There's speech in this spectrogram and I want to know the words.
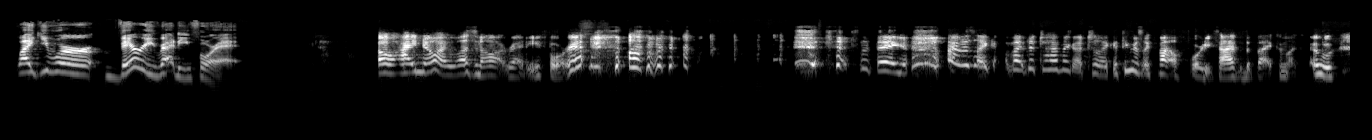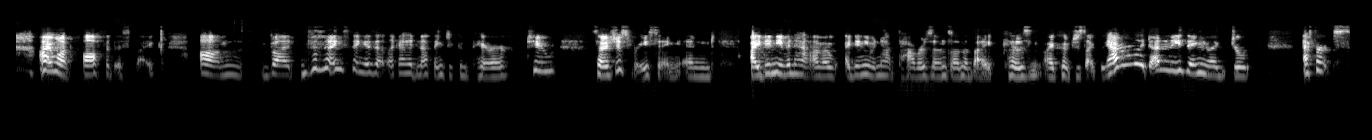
like you were very ready for it. Oh, I know I was not ready for it. um, that's the thing. I was like, by the time I got to like, I think it was like mile 45 of the bike, I'm like, oh, I want off of this bike. Um, but the nice thing is that like I had nothing to compare to. So I was just racing and I didn't even have, I didn't even have power zones on the bike because my coach is like, we haven't really done anything like efforts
